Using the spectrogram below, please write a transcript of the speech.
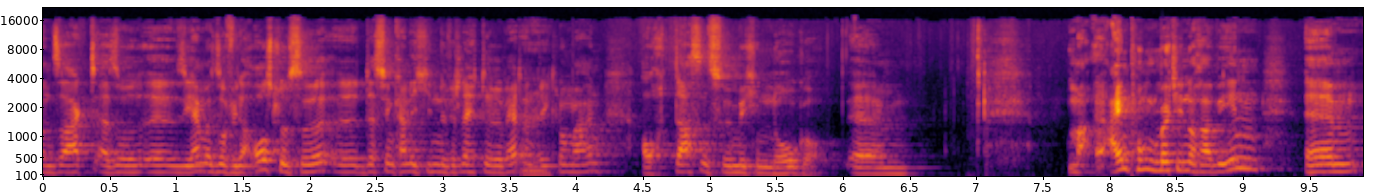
und sagt, also äh, Sie haben ja so viele Ausschlüsse, äh, deswegen kann ich Ihnen eine schlechtere Wertentwicklung Entwicklung machen. Auch das ist für mich ein No-Go. Ähm, ein Punkt möchte ich noch erwähnen. Ähm,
